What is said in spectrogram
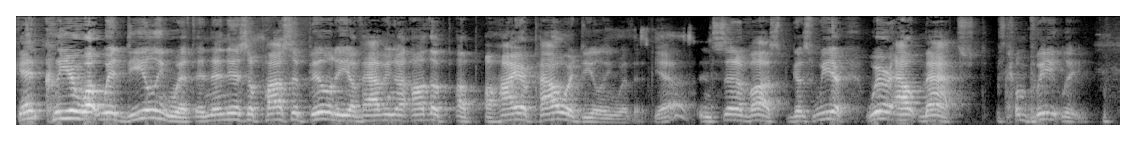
Get clear what we're dealing with, and then there's a possibility of having a other a, a higher power dealing with it. Yeah, instead of us, because we are we're outmatched completely.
